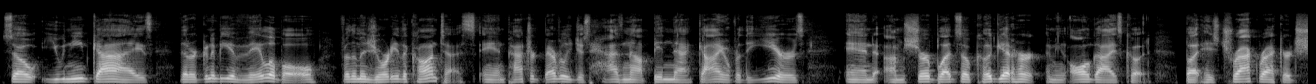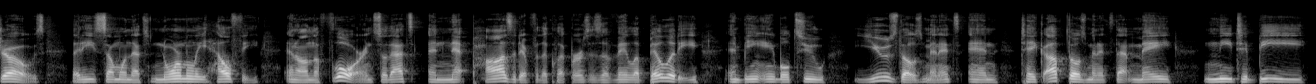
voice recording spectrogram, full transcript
So you need guys that are going to be available for the majority of the contests. And Patrick Beverley just has not been that guy over the years. And I'm sure Bledsoe could get hurt. I mean, all guys could. But his track record shows that he's someone that's normally healthy and on the floor. And so that's a net positive for the Clippers is availability and being able to use those minutes and take up those minutes that may need to be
